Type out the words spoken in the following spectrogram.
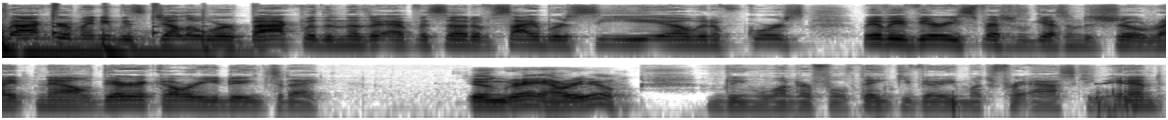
Cyberbacker. My name is Jello. We're back with another episode of Cyber CEO. And of course, we have a very special guest on the show right now. Derek, how are you doing today? Doing great. How are you? I'm doing wonderful. Thank you very much for asking and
